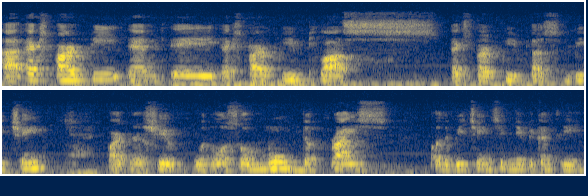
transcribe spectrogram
uh XRP and a XRP plus XRP plus VeChain partnership would also move the price of the VeChain significantly.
